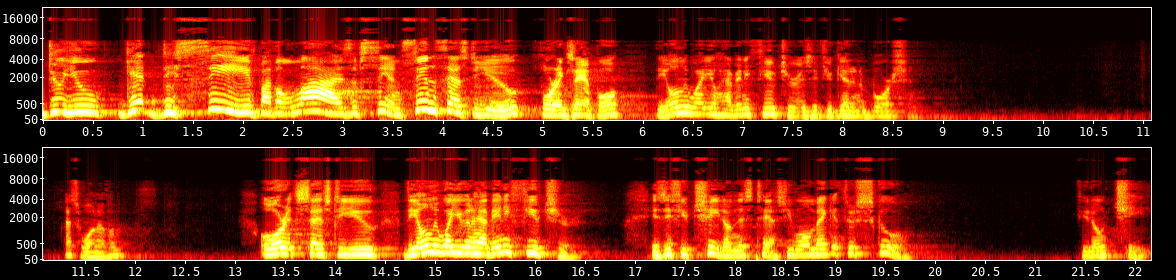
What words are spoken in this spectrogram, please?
do you get deceived by the lies of sin? Sin says to you, for example, the only way you'll have any future is if you get an abortion. That's one of them. Or it says to you, the only way you're going to have any future is if you cheat on this test. You won't make it through school if you don't cheat.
